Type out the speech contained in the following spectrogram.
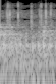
you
